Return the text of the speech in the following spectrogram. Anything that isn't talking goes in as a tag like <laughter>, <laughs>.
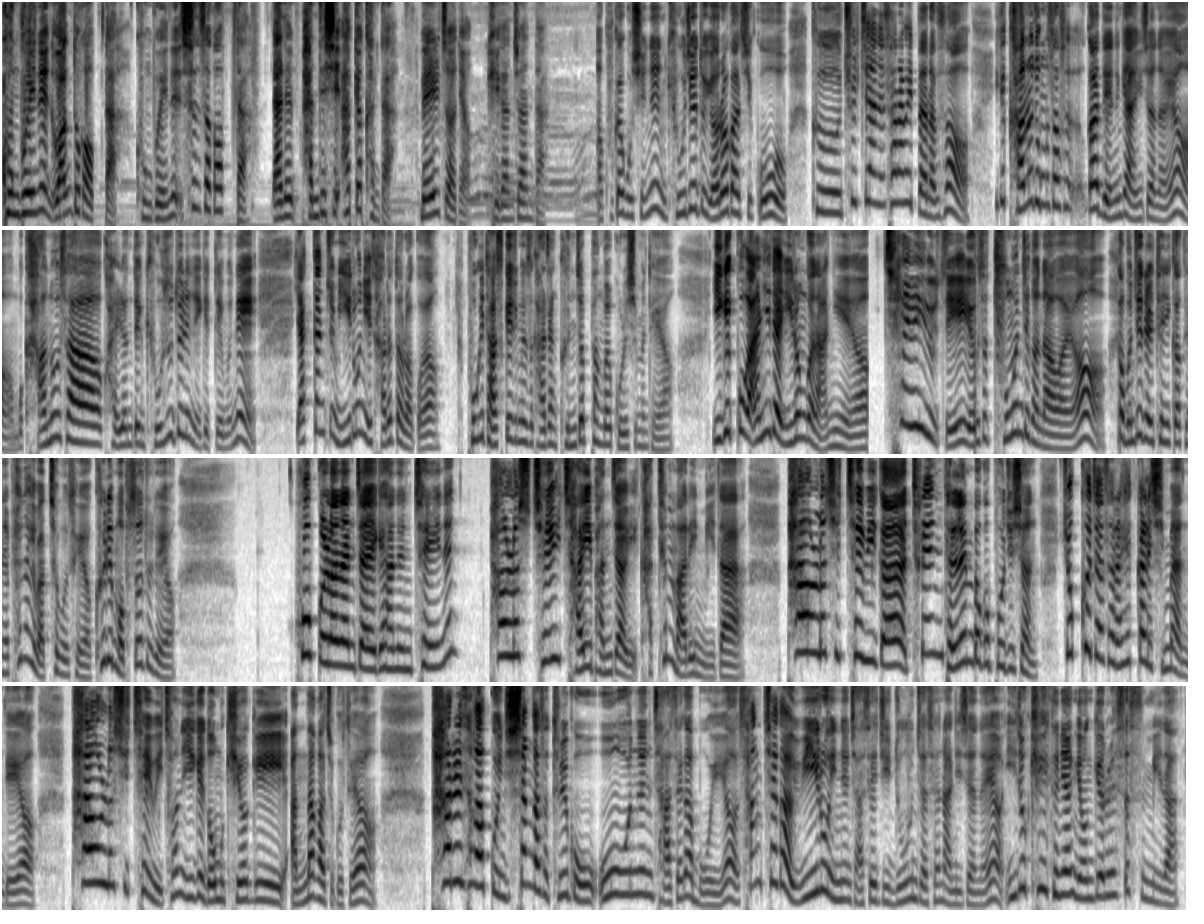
공부에는 왕도가 없다. 공부에는 순서가 없다. 나는 반드시 합격한다. 매일 저녁 귀간주한다. 아, 국가고시는 교재도 여러 가지고 그 출제하는 사람에 따라서 이게 간호조무사가 내는 게 아니잖아요. 뭐 간호사 관련된 교수들이 내기 때문에 약간 좀 이론이 다르더라고요. 보기 다섯 개 중에서 가장 근접한 걸 고르시면 돼요. 이게 꼭 아니다 이런 건 아니에요. 체위 유지 여기서 두 문제가 나와요. 그러니까 문제 낼 테니까 그냥 편하게 맞춰보세요. 그림 없어도 돼요. 호흡 곤란한 자에게 하는 체위는 파울러시 체위, 자위 반자위 같은 말입니다. 파울러시 체위가 트렌 델렌버그 포지션, 쇼크 자세랑 헷갈리시면 안 돼요. 파울러시 체위, 저는 이게 너무 기억이 안 나가지고서요. 팔을 사갖고 이제 시장 가서 들고 오- 오는 자세가 뭐예요? 상체가 위로 있는 자세지 누운 자세는 아니잖아요. 이렇게 <laughs> 그냥 연결을 했었습니다.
